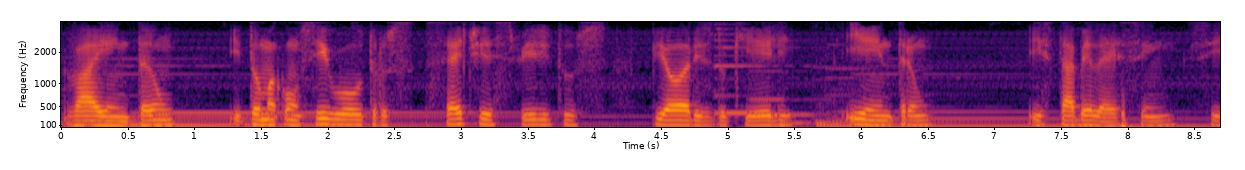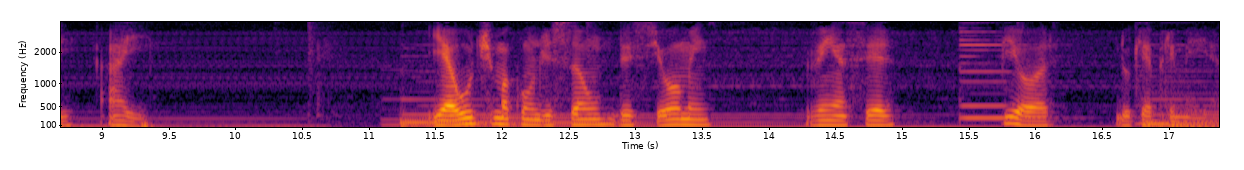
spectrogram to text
Vai então e toma consigo outros sete espíritos piores do que ele e entram e estabelecem-se aí. E a última condição desse homem vem a ser pior do que a primeira.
